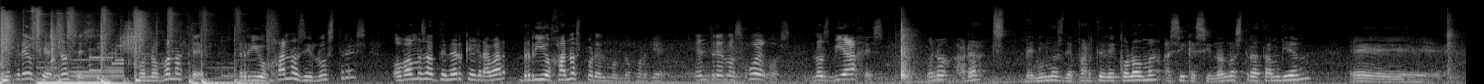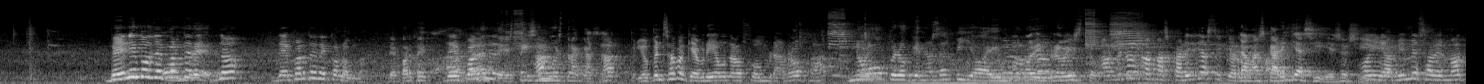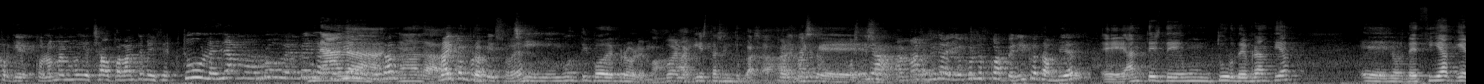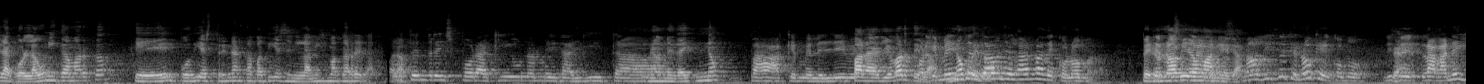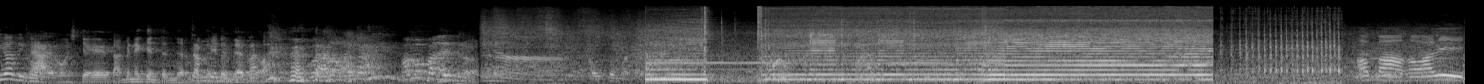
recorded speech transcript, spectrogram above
Yo creo que, no sé si o nos van a hacer riojanos ilustres o vamos a tener que grabar riojanos por el mundo, porque entre los juegos, los viajes... Bueno, ahora venimos de parte de Coloma, así que si no nos tratan bien... eh, Venimos de parte de... No, de parte de Coloma. De parte, De parte adelante, estáis Ah, en vuestra casa. ah, yo pensaba que habría una alfombra roja. no, pero que nos has pillado ahí un poco de improviso. Al menos la mascarilla sí que La roja. mascarilla sí, eso sí. Oye, a mí me sabe mal porque Coloma es muy echado para adelante me dice, tú le llamo Rubén, venga, que vienes", nada, tal. nada. No hay compromiso, ¿eh? Sin ningún tipo de problema. Bueno. Aquí estás en tu casa. Además Perfecto. que Hostia, eso, además, mira, yo conozco a Perico también. eh, antes de un tour de Francia eh, nos decía que era con la única marca que él podía estrenar zapatillas en la misma carrera. ¿No tendréis por aquí una medallita una medalla. No, para que me le lleve? para llevártela. Porque me he no, intentado pero- llegar la de Coloma. Pero no ha habido manera. No, dice que no, que como... Dice, Claro. la gané yo, digo... Claro, es que también hay que entenderlo. hay que También es verdad. entenderlo. Bueno, venga, vamos para adentro. ¡Opa, jabalí!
